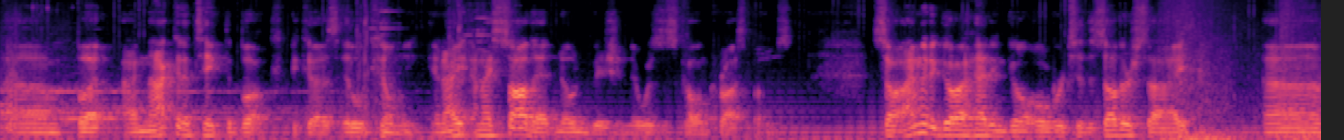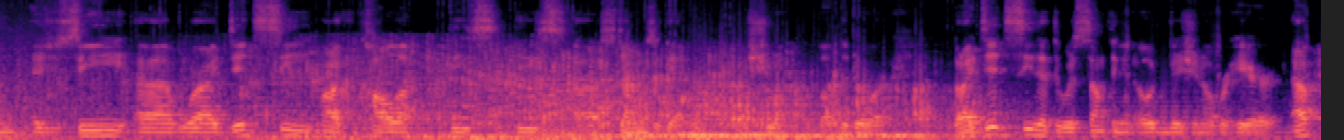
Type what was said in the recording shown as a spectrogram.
um, but I'm not going to take the book because it'll kill me. And I and I saw that in Odin Vision. There was a skull and crossbones. So I'm going to go ahead and go over to this other side um, as you see, uh, where I did see, oh, I can call up these these uh, stones again, shooting them above the door. But I did see that there was something in Odin Vision over here, up,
